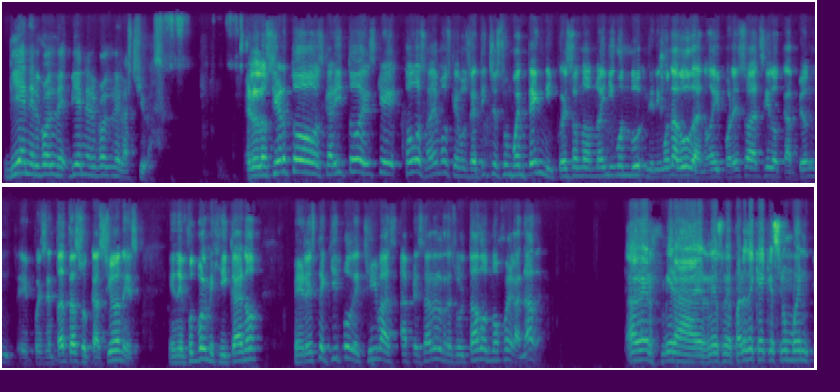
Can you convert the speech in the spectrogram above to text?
viene el gol de, viene el gol de las Chivas. Pero lo cierto, Oscarito, es que todos sabemos que Bucetich es un buen técnico, eso no, no hay ningún, ni ninguna duda, ¿no? Y por eso ha sido campeón eh, pues en tantas ocasiones en el fútbol mexicano pero este equipo de Chivas, a pesar del resultado, no juega nada. A ver, mira, Ernesto, me parece que hay que hacer un buen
